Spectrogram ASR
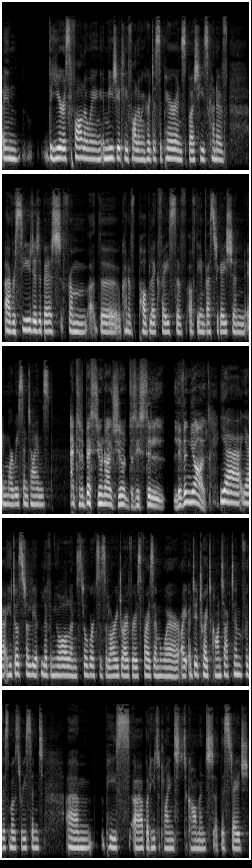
in the years following, immediately following her disappearance, but he's kind of uh, receded a bit from the kind of public face of, of the investigation in more recent times. And to the best of your knowledge, does he still live in Youghal? Yeah, yeah, he does still live in Youghal and still works as a lorry driver, as far as I'm aware. I, I did try to contact him for this most recent um, piece, uh, but he declined to comment at this stage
